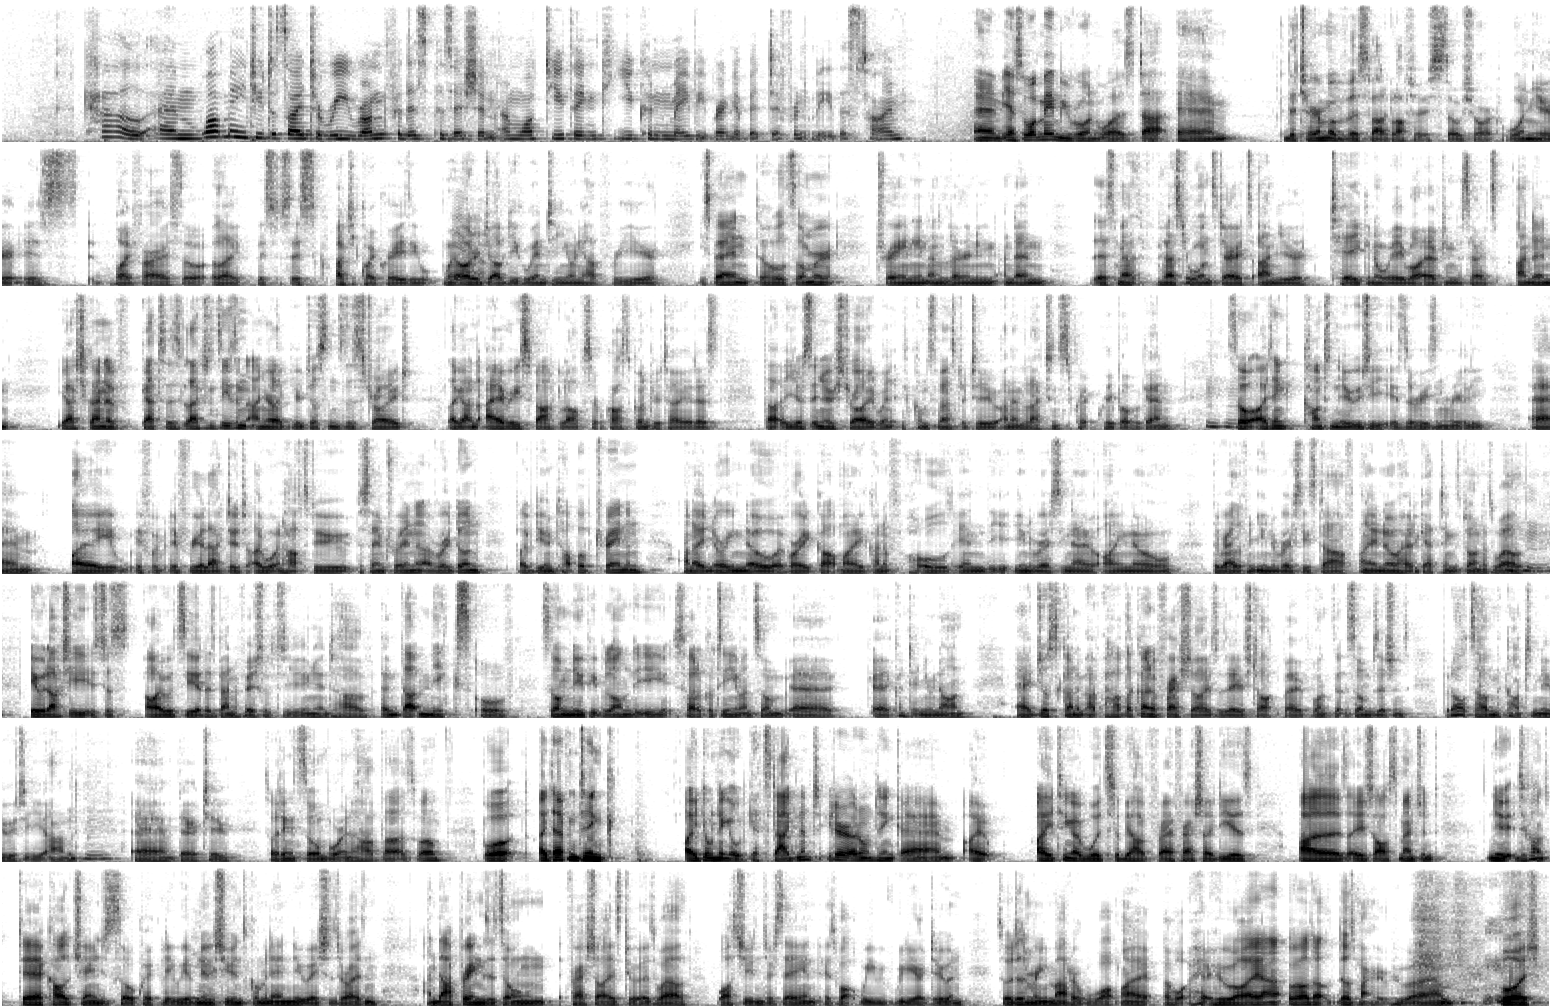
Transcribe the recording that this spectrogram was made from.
Cal, um, what made you decide to rerun for this position, and what do you think you can maybe bring a bit differently this time? Um, yeah, so what made me run was that um, the term of a sabbatical officer is so short. One year mm-hmm. is by far so like this is actually quite crazy. When yeah. other job you go into, you only have for a year. You spend the whole summer training and learning, and then the semester one starts, and you're taking away while everything starts, and then you actually kind of get to the election season, and you're like you're just in the stride like an every sabbatical officer across the country tell you this that you're just in your stride when it comes semester two and then elections creep up again. Mm-hmm. So I think continuity is the reason really. Um, I if if re-elected, I wouldn't have to do the same training I've already done, but I'm doing top up training, and I already know I've already got my kind of hold in the university now. I know the relevant university staff, and I know how to get things done as well. Mm-hmm. It would actually it's just I would see it as beneficial to the union to have and that mix of some new people on the sabbatical team and some uh, uh, continuing on uh, just kind of have that kind of fresh eyes as Irish talk about some positions, but also having the continuity and mm-hmm. um, there too. So I think it's so important to have that as well. But I definitely think I don't think it would get stagnant either. I don't think um, I I think I would still be have fresh ideas. As I just also mentioned, new the college changes so quickly. We have yeah. new students coming in, new issues rising, and that brings its own fresh eyes to it as well. What students are saying is what we really are doing. So it doesn't really matter what my what, who I am. Well, that does matter who I am, but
